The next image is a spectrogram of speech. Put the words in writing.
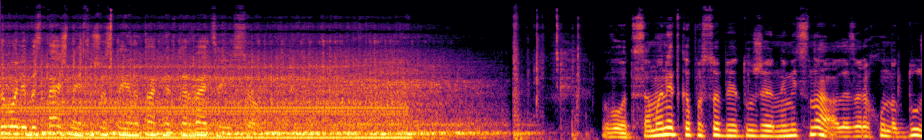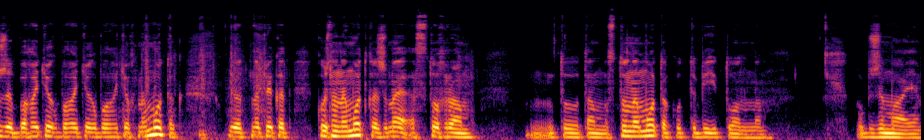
Доволі безпечно, якщо щось стає не так, нитка рветься і все. От. Сама нитка по собі дуже не міцна, але за рахунок дуже багатьох-багатьох-багатьох намоток. І от, наприклад, кожна намотка жме 100 грам, то там 100 намоток от тобі і тонна обжимає.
